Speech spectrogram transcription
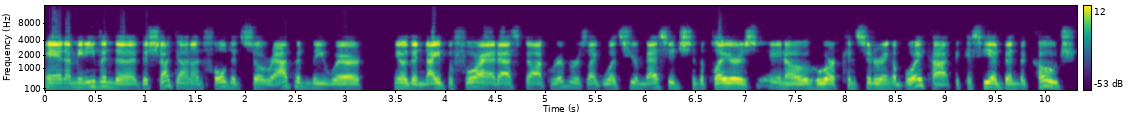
and I mean, even the the shutdown unfolded so rapidly where you know the night before i had asked doc rivers like what's your message to the players you know who are considering a boycott because he had been the coach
